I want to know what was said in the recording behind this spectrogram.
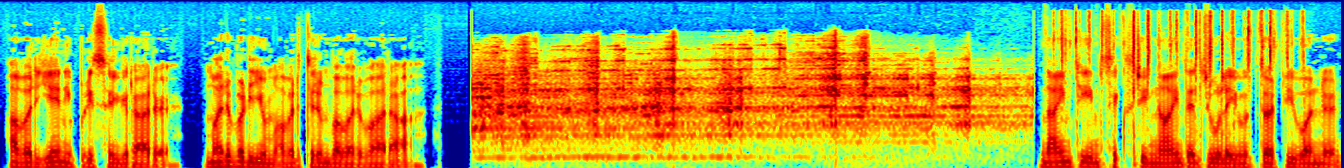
அவர் ஏன் இப்படி செய்கிறாரு? மறுபடியும் அவர் திரும்ப வருவாரா? Nineteen sixty nine July thirty ஒன்று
